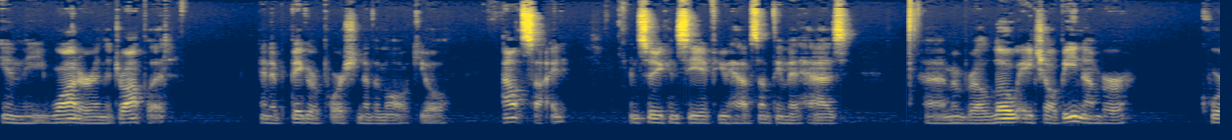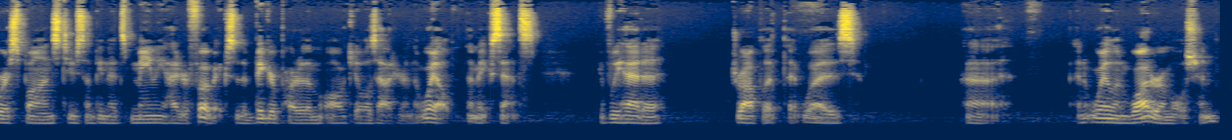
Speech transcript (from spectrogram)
in the water in the droplet and a bigger portion of the molecule outside. And so you can see if you have something that has, uh, remember, a low HLB number corresponds to something that's mainly hydrophobic. So the bigger part of the molecule is out here in the oil. That makes sense. If we had a droplet that was uh, an oil and water emulsion,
